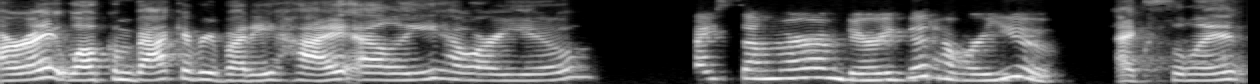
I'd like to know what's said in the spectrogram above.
All right, welcome back, everybody. Hi, Ellie. How are you? Hi, Summer. I'm very good. How are you? Excellent.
